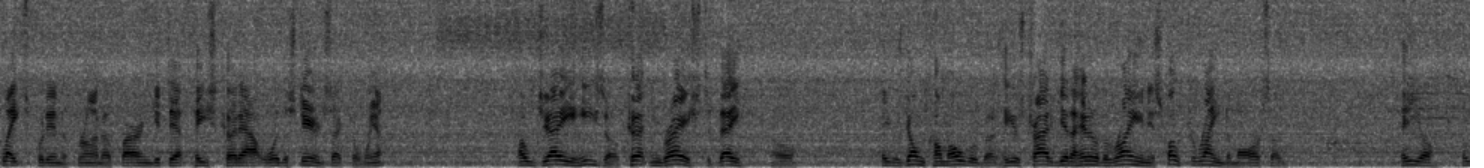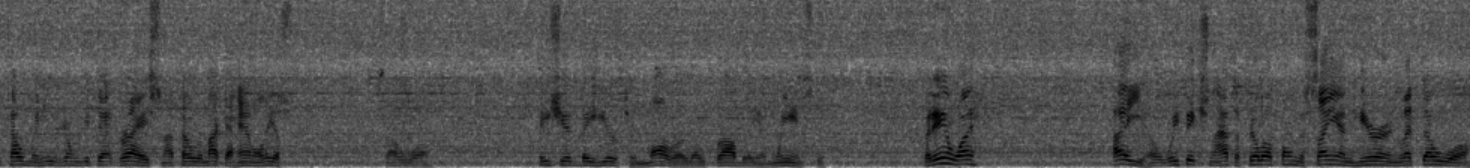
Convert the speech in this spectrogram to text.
plates put in the front up there and get that piece cut out where the steering sector went. Oh Jay, he's uh, cutting grass today. Uh, he was going to come over but he was trying to get ahead of the rain. It's supposed to rain tomorrow so he uh, he told me he was going to get that grass, and I told him I could handle this. So uh, he should be here tomorrow, though, probably, and Wednesday. But anyway, Hey, uh, we fixing to have to fill up on the sand here and let the old, uh,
